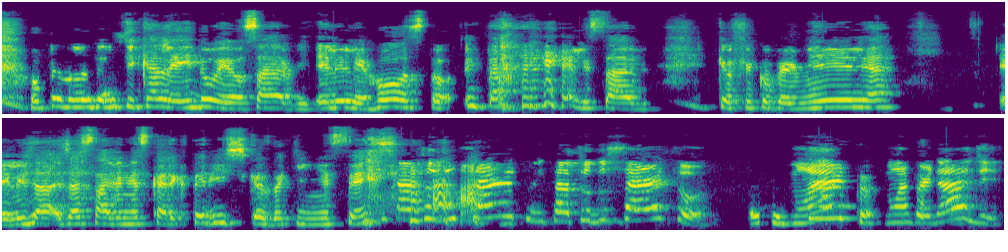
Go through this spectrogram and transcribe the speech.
o Peloso ele fica lendo eu, sabe? Ele lê rosto, então ele sabe que eu fico vermelha. Ele já, já sabe minhas características aqui em essência. E tá tudo certo, e tá tudo certo. Não é? Não é verdade?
